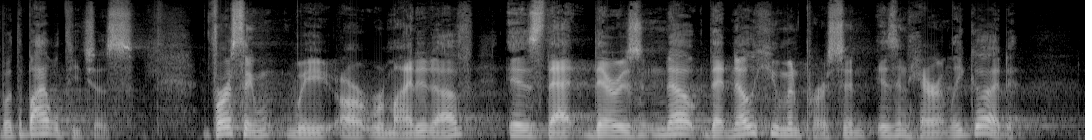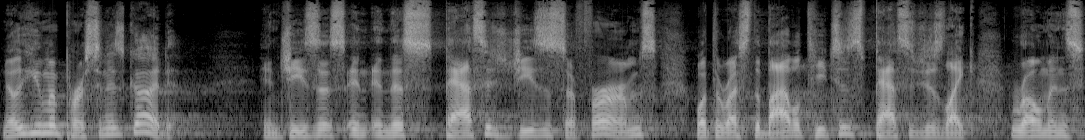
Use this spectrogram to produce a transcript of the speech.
what the Bible teaches. First thing we are reminded of is that there is no that no human person is inherently good. No human person is good. In Jesus, in, in this passage, Jesus affirms what the rest of the Bible teaches. Passages like Romans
